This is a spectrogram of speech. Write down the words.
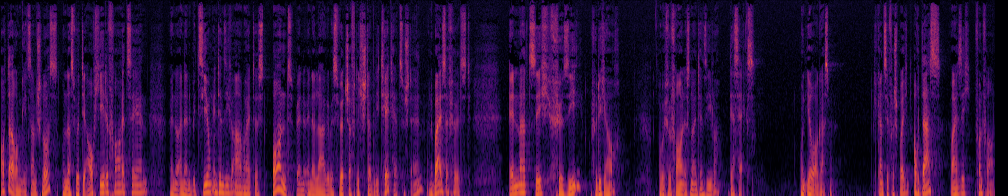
Auch darum geht's am Schluss. Und das wird dir auch jede Frau erzählen wenn du an deiner Beziehung intensiv arbeitest und wenn du in der Lage bist, wirtschaftlich Stabilität herzustellen, wenn du beides erfüllst, ändert sich für sie, für dich auch, aber für Frauen ist nur intensiver, der Sex und ihre Orgasmen. Ich kann es dir versprechen, auch das weiß ich von Frauen.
